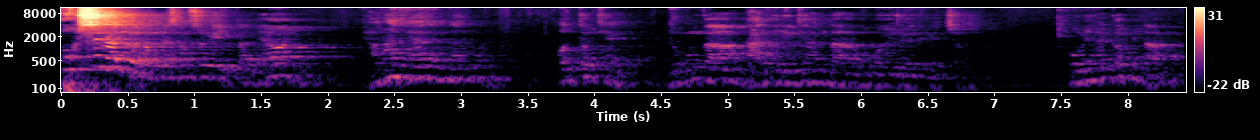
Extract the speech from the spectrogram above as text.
혹시라도 여러분의 삶 속에 있다면 변화돼야 된다는 겁니다. 어떻게? 누군가 나는 이렇게 한다라고 보여줘야 되겠죠. 고민할 겁니다.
